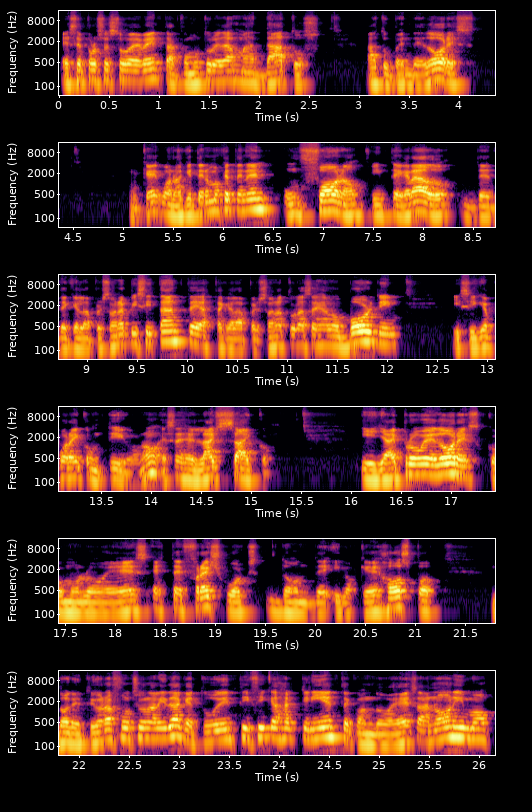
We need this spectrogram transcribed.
ese proceso de venta, cómo tú le das más datos a tus vendedores, Okay. Bueno, aquí tenemos que tener un funnel integrado desde que la persona es visitante hasta que la persona tú la haces en los boarding y sigue por ahí contigo, ¿no? Ese es el life cycle. Y ya hay proveedores como lo es este Freshworks donde, y lo que es Hotspot, donde tiene una funcionalidad que tú identificas al cliente cuando es anónimo,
